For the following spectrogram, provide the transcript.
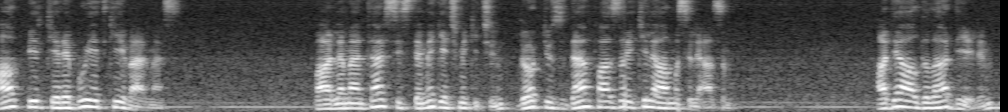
Halk bir kere bu yetkiyi vermez. Parlamenter sisteme geçmek için 400'den fazla vekil alması lazım. Hadi aldılar diyelim,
